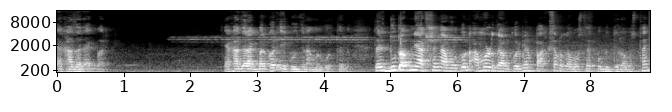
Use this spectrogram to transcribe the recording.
এক হাজার একবার, এক হাজার একবার করে একুশ দিন আমল করতে হবে। তাহলে দুটো আপনি একসঙ্গে আমল করুন আমলটা যেমন করবেন পাকসাপত অবস্থায়, পবিত্র অবস্থায়,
